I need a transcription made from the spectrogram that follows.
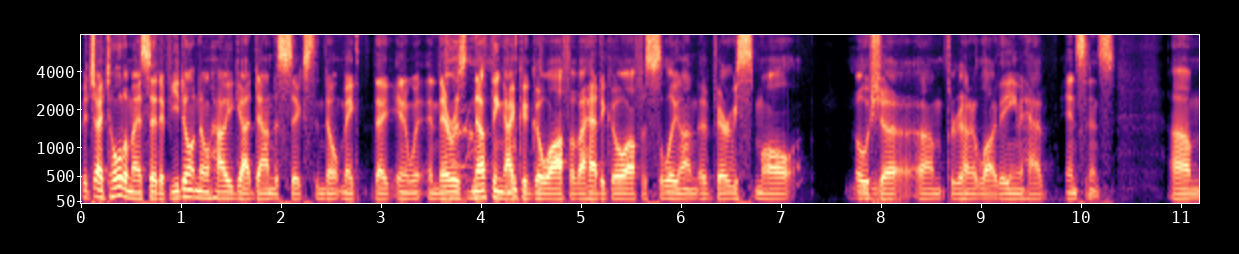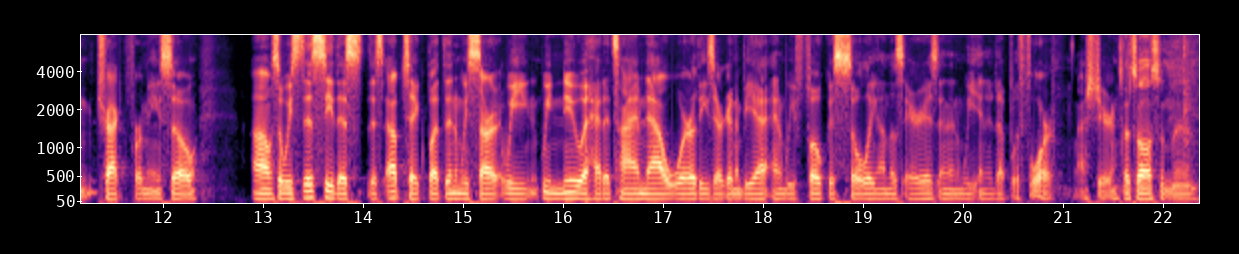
Which I told him, I said, if you don't know how you got down to six, then don't make that. And, it and there was nothing I could go off of. I had to go off of solely on a very small OSHA um, 300 log. They didn't even have incidents um, tracked for me. So, um, so we did see this this uptick, but then we start we we knew ahead of time now where these are going to be at, and we focused solely on those areas, and then we ended up with four last year. That's awesome, man.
